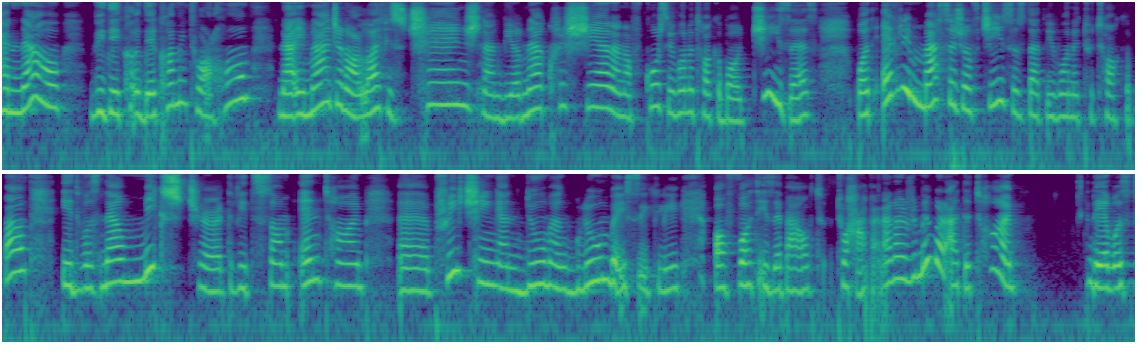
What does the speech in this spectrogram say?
and now we they, they're coming to our home now imagine our life is changed and we are now Christian and of course we want to talk about Jesus but every message of Jesus that we wanted to talk about, it was now mixtured with some end time uh, preaching and doom and gloom, basically, of what is about to happen. And I remember at the time, there was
